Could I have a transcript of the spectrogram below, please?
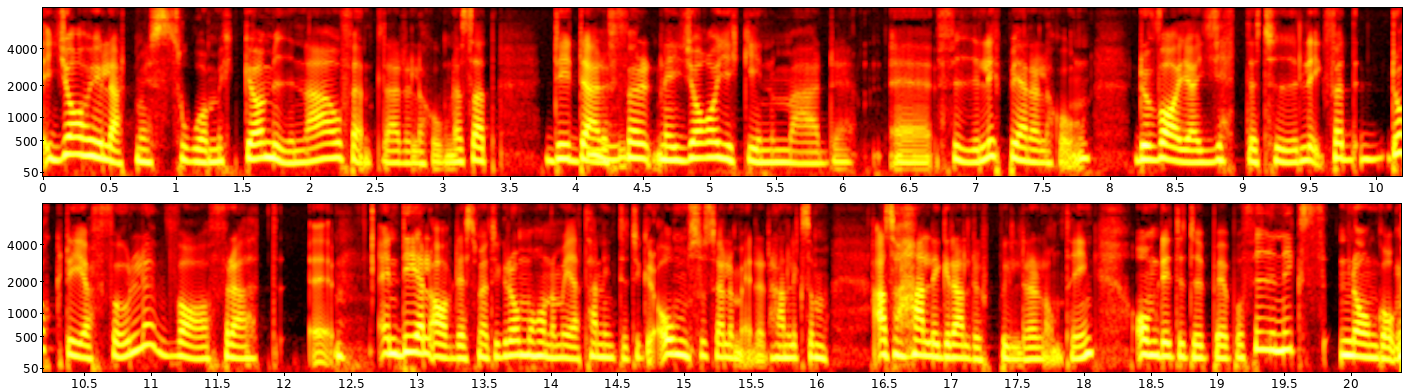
jag har ju lärt mig så mycket av mina offentliga relationer så att det är därför när jag gick in med eh, Filip i en relation, då var jag jättetydlig. För dock det jag föll var för att eh, en del av det som jag tycker om med honom är att han inte tycker om sociala medier. Han, liksom, alltså han lägger aldrig upp bilder eller någonting. Om det inte typ är på Phoenix någon gång.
